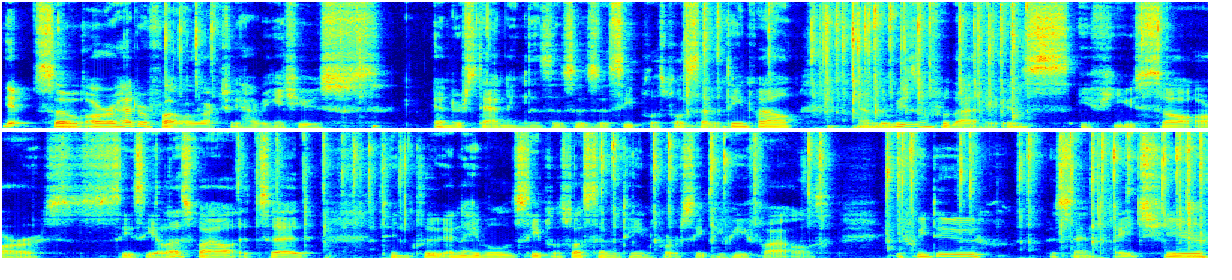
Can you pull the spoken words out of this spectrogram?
Yep, so our header file is actually having issues understanding this, this is a C++17 file, and the reason for that is if you saw our CCLS file, it said to include enable C++17 for CPP files. If we do percent %h here,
